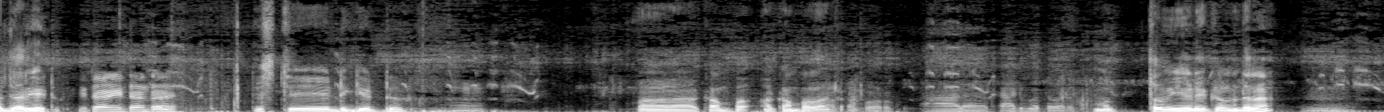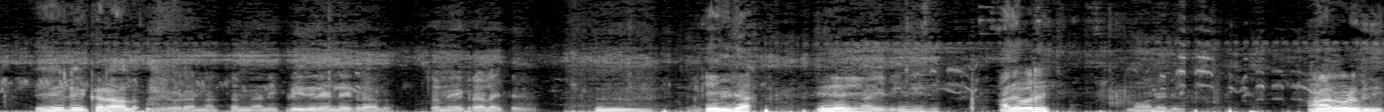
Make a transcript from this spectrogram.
కుజారి గేటు ఇటా ఇటా అంటే. స్టేట్ గేటు ఆ కంప ఆ కంప మొత్తం ఏడు ఎకరాలు అంతేనా? ఏడు ఎకరాలు. తొమ్మిది ఇప్పుడు ఇది రెండు ఎకరాలు. తొమ్మిది ఎకరాలు అవుతుంది. ఏదిదా అది ఎవరిది? మోహన్ రెడ్డి. ఆ, రోడ్డుకి ఇది.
